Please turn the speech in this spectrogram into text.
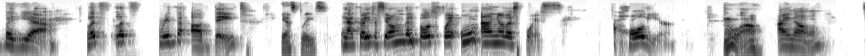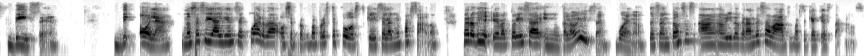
But yeah, let's, let's read the update. Yes, please. La actualización del post fue un año después. A whole year. Oh, wow. I know. Dice, di- hola, no sé si alguien se acuerda o se preocupa por este post que hice el año pasado, pero dije que iba a actualizar y nunca lo hice. Bueno, desde entonces han habido grandes avances, así que aquí estamos.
